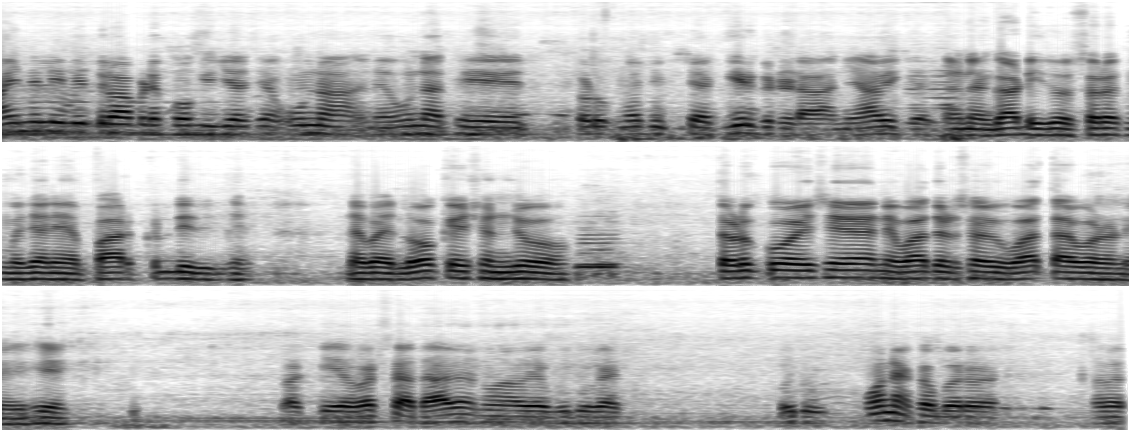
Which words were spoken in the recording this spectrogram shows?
ફાઇનલી મિત્રો આપણે પહોંચી ગયા છે ઉના અને ઉનાથી થોડુંક નજીક છે ગીરગઢડા અને આવી ગયા અને ગાડી જો સરસ મજાને પાર્ક કરી દીધી છે. ને ભાઈ લોકેશન જો તડકો છે અને વાદળછાયું વાતાવરણ છે. બાકી વરસાદ આવે ન આવે બધું કાંઈક બધું કોને ખબર હોય. હવે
